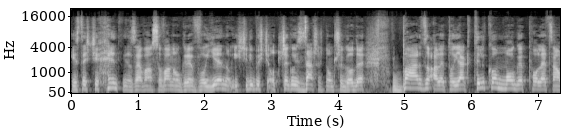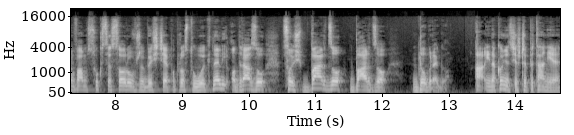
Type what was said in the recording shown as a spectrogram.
jesteście chętni na zaawansowaną grę wojenną i chcielibyście od czegoś zacząć tą przygodę, bardzo, ale to jak tylko mogę, polecam Wam sukcesorów, żebyście po prostu łyknęli od razu coś bardzo, bardzo dobrego. A i na koniec jeszcze pytanie,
